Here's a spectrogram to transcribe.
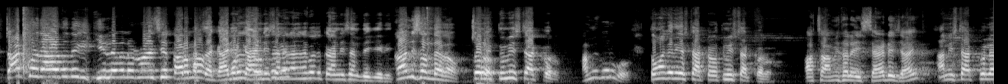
স্টার্ট করে দেখাও তো দেখি কি লেভেলের রয়েছে তার আচ্ছা গাড়ির কন্ডিশন কন্ডিশন দেখিয়ে দিই কন্ডিশন দেখাও চলো। তুমি স্টার্ট করো। আমি করব? তোমাকে দিয়ে স্টার্ট করো তুমি স্টার্ট করো। আচ্ছা আমি তাহলে এই সাইডে যাই। আমি স্টার্ট করলে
